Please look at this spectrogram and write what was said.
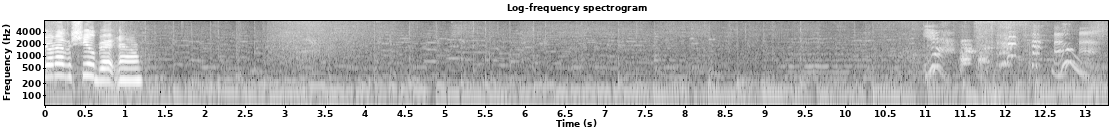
Don't have a shield right now.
